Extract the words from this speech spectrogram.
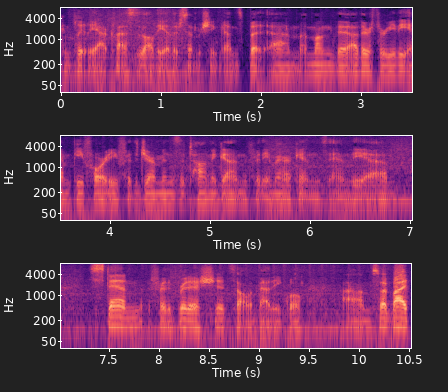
completely outclasses all the other submachine guns. But um, among the other three, the MP40 for the Germans, the Tommy gun for the Americans, and the um, Sten for the British, it's all about equal. Um, so I buy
